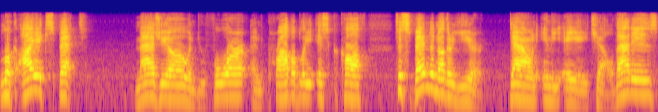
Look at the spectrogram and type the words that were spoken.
look, I expect Maggio and Dufour and probably Iskhakov to spend another year down in the AHL. That is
